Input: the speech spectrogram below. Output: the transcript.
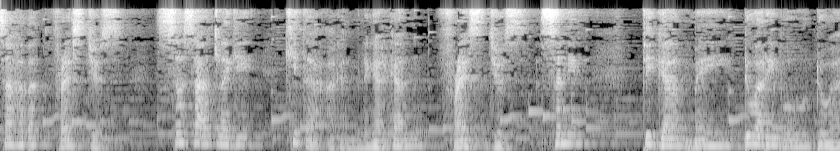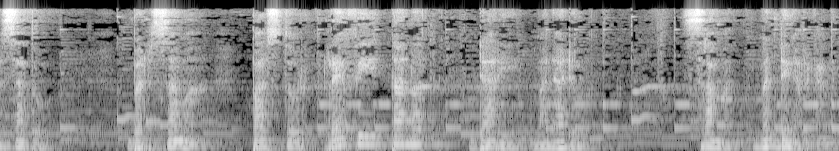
sahabat Fresh Juice, sesaat lagi kita akan mendengarkan Fresh Juice Senin 3 Mei 2021 bersama Pastor Revi Tanot dari Manado. Selamat mendengarkan.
